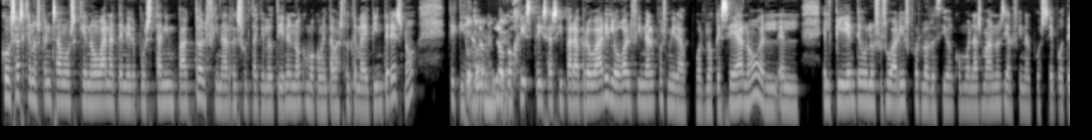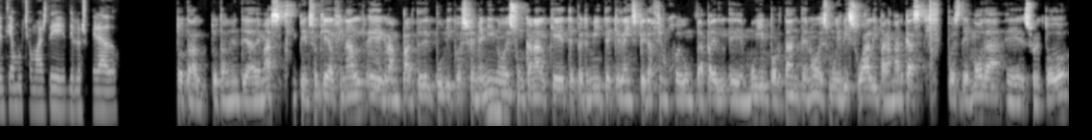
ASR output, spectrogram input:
cosas que nos pensamos que no van a tener pues tan impacto, al final resulta que lo tienen, ¿no? Como comentabas tú el tema de Pinterest, ¿no? Que quizá lo, cogisteis así para probar y luego al final, pues mira, por lo que sea, ¿no? El, cliente o los usuarios pues lo reciben con buenas manos y al final pues se potencia mucho más de lo esperado. Total, totalmente. Además, pienso que al final eh, gran parte del público es femenino, es un canal que te permite que la inspiración juegue un papel eh, muy importante, ¿no? Es muy visual y para marcas pues de moda, eh, sobre todo,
